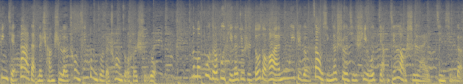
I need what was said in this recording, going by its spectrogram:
并且大胆的尝试了创新动作的创作和使用。那么不得不提的就是抖抖奥 MV 这个造型的设计是由蒋金老师来进行的。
